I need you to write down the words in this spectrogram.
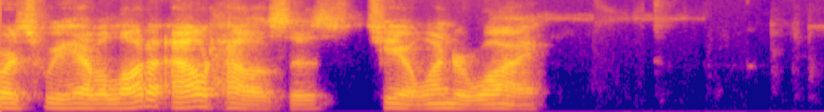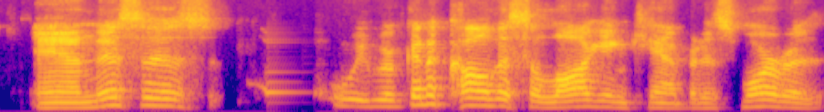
course, we have a lot of outhouses. Gee, I wonder why. And this is we were going to call this a logging camp, but it's more of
